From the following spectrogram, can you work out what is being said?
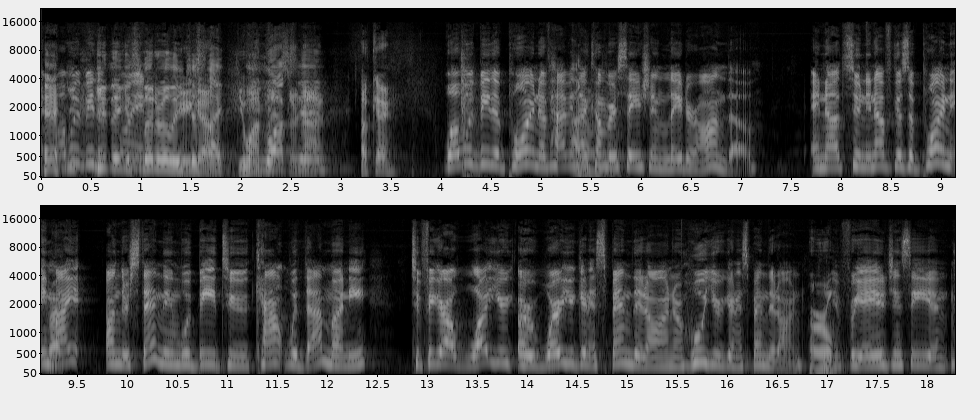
point? What would be the you think point? it's literally just go. like you want he walks this or in, not? Okay. What would be the point of having I that don't know. conversation later on, though, and not soon enough? Because the point, in Right. my understanding, would be to count with that money to figure out what you're or where you're gonna spend it on or who you're gonna spend it on Earl? in free agency and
